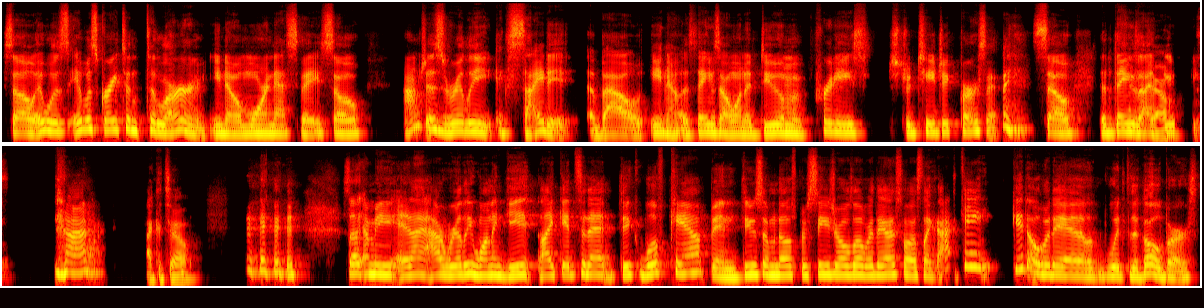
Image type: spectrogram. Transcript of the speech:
So it was, it was great to, to learn, you know, more in that space. So I'm just really excited about, you know, the things I want to do. I'm a pretty strategic person. so the things I, I do. I could tell. so I mean, and I, I really want to get like into that Dick Wolf camp and do some of those procedurals over there. So I was like, I can't get over there with the Goldbergs.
